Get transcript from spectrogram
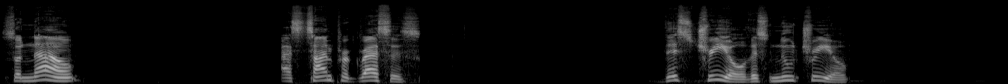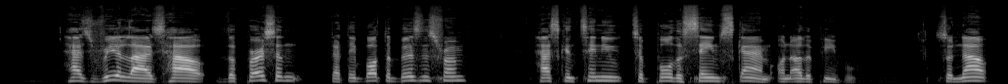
So now as time progresses, this trio, this new trio, has realized how the person that they bought the business from has continued to pull the same scam on other people. So now,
